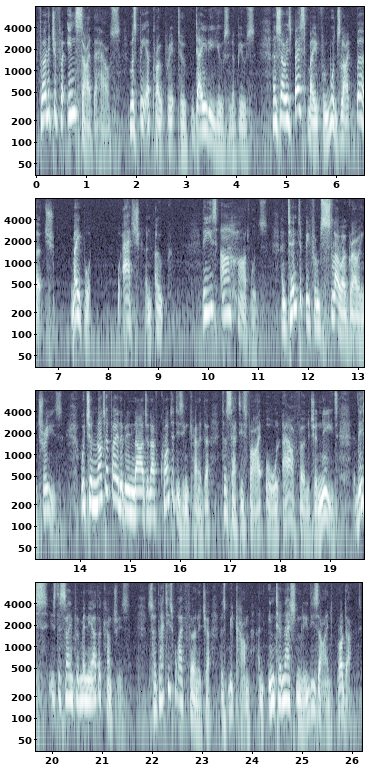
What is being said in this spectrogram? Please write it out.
Furniture for inside the house must be appropriate to daily use and abuse, and so is best made from woods like birch, maple, ash and oak. These are hardwoods and tend to be from slower growing trees, which are not available in large enough quantities in Canada to satisfy all our furniture needs. This is the same for many other countries. So that is why furniture has become an internationally designed product.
